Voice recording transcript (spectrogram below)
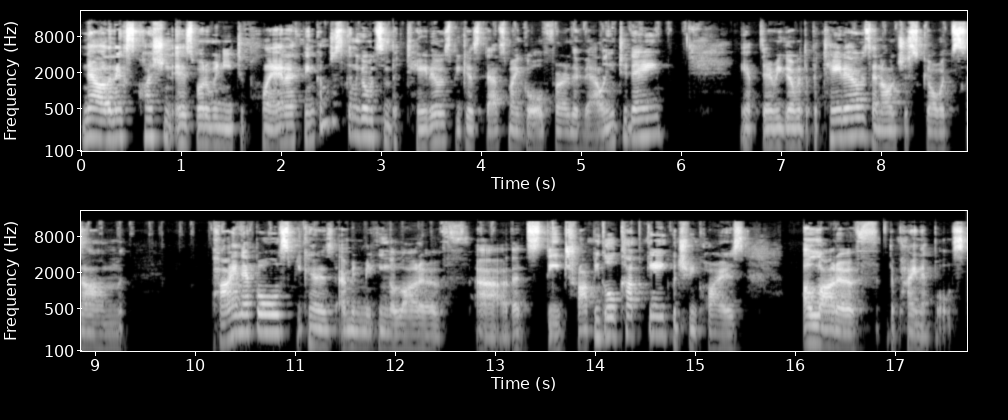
Now, the next question is what do we need to plant? I think I'm just going to go with some potatoes because that's my goal for the valley today. Yep, there we go with the potatoes and I'll just go with some pineapples because I've been making a lot of, uh, that's the tropical cupcake, which requires a lot of the pineapples.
